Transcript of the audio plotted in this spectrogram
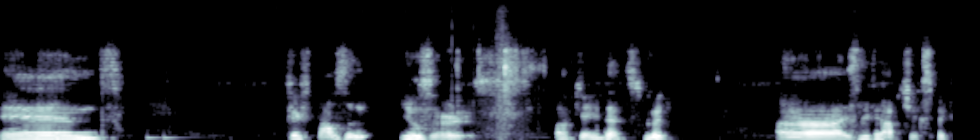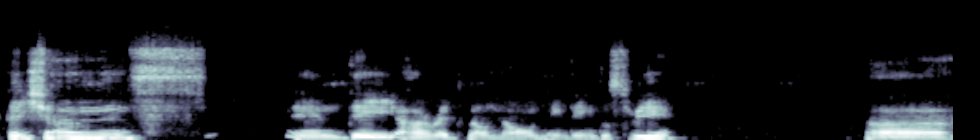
and 5,000 users. Okay, that's good. Uh, it's living up to expectations, and they are already well known in the industry. Uh,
